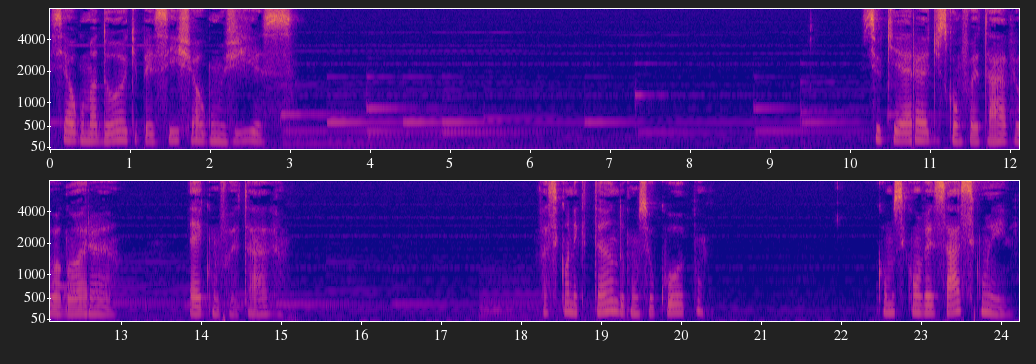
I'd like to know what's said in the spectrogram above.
Se há alguma dor que persiste há alguns dias. Se o que era desconfortável agora é confortável, vá se conectando com seu corpo como se conversasse com ele.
